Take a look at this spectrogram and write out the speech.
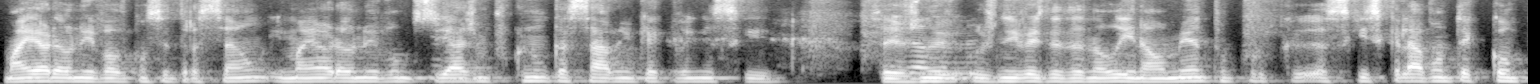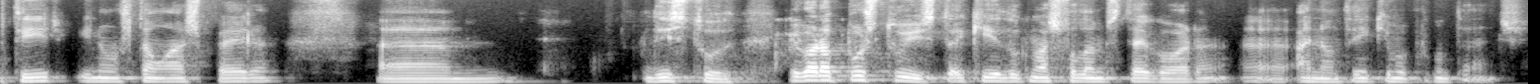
maior é o nível de concentração e maior é o nível de entusiasmo, porque nunca sabem o que é que vem a seguir. Ou seja, os níveis de adrenalina aumentam porque a seguir se calhar vão ter que competir e não estão à espera um, disso tudo. Agora, posto isto aqui do que nós falamos até agora, uh, ah não, tem aqui uma pergunta antes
